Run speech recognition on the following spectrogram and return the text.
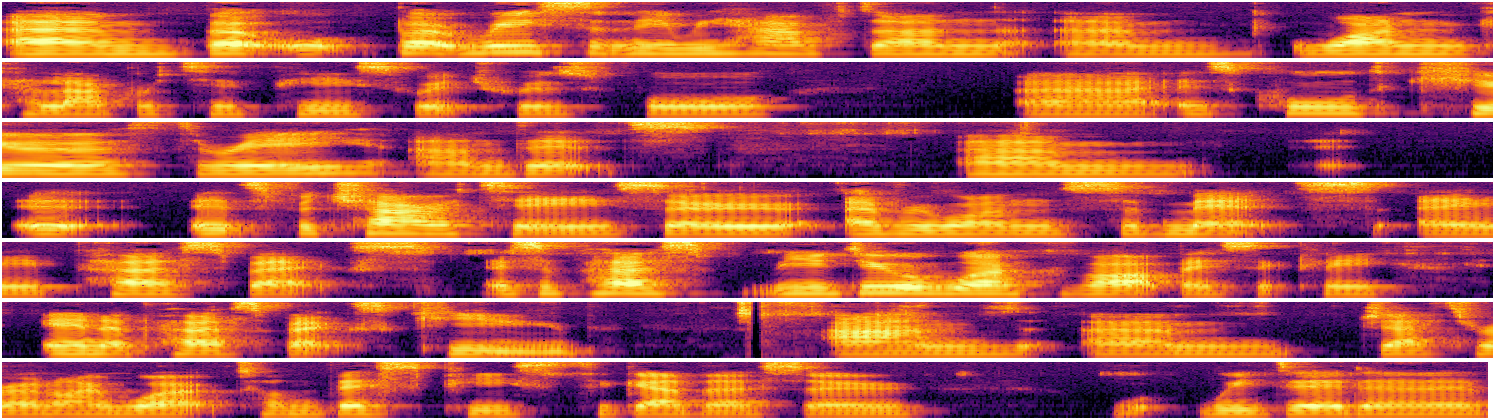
Um, but but recently we have done um, one collaborative piece, which was for uh, it's called Cure Three, and it's um, it, it's for charity. So everyone submits a perspex. It's a pers. You do a work of art basically in a perspex cube, and um, Jethro and I worked on this piece together. So we did a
